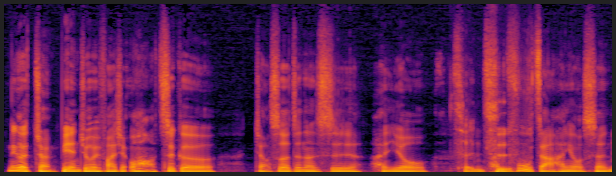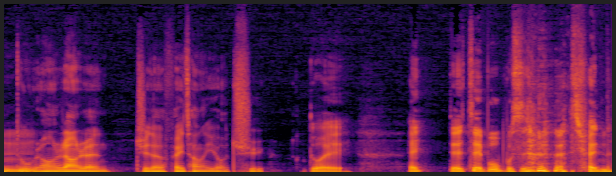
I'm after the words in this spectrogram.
那个转变就会发现，哇，这个角色真的是很有层次、很复杂、很有深度，嗯、然后让人觉得非常的有趣。对，哎，这部不是 全能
